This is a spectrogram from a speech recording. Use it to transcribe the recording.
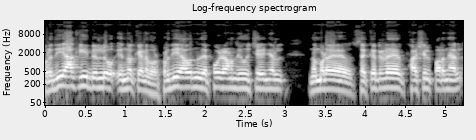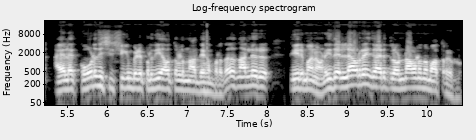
പ്രതിയാക്കിയിട്ടല്ലോ എന്നൊക്കെയാണ് അവർ പ്രതിയാവുന്നത് എപ്പോഴാണെന്ന് ചോദിച്ചു കഴിഞ്ഞാൽ നമ്മുടെ സെക്രട്ടറിയുടെ ഭാഷയിൽ പറഞ്ഞാൽ അയാളെ കോടതി ശിക്ഷിക്കുമ്പോഴേ പ്രതിയാവത്തുള്ളൂ എന്ന് അദ്ദേഹം പറഞ്ഞത്. അത് നല്ലൊരു തീരുമാനമാണ്. ഇത് എല്ലാവരുടെയും കാര്യത്തിൽ ഉണ്ടാവണമെന്ന് മാത്രമേ ഉള്ളൂ.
